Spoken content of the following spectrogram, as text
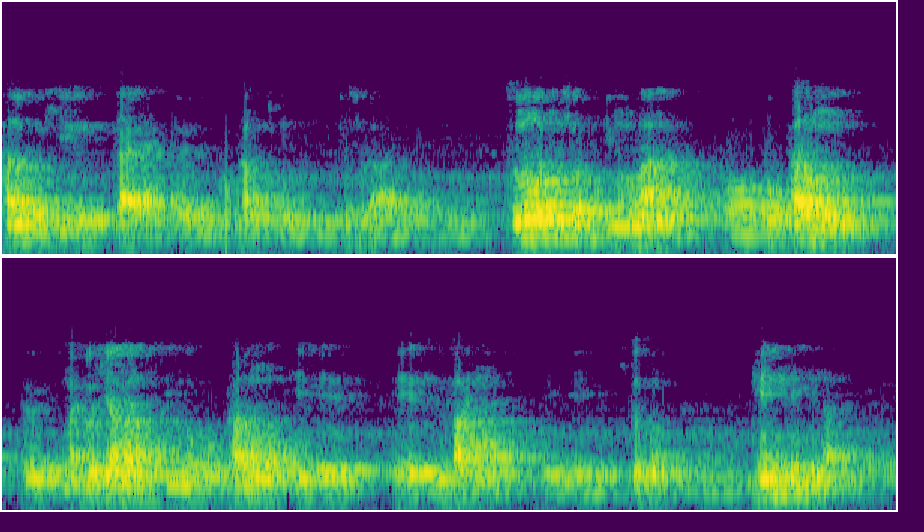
家族自由財産という国家の基準という図書があるわけですけど、その図書っていうものは、あの、国家論、つまりロシアマルクスの国家論を形成する場合の、えー、一つの原点になっている。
